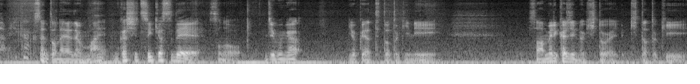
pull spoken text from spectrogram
アメリカアクセントねでも前昔ツイキャスでその自分がよくやってた時にそのアメリカ人の人が来た時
